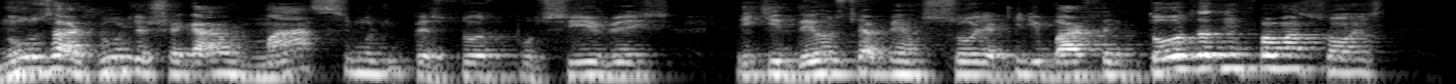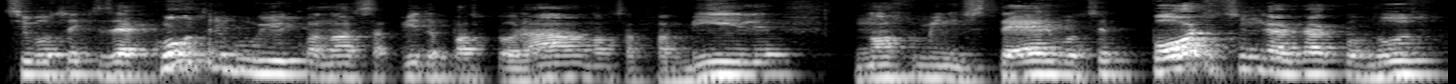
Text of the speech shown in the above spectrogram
nos ajude a chegar ao máximo de pessoas possíveis e que Deus te abençoe. Aqui debaixo tem todas as informações. Se você quiser contribuir com a nossa vida pastoral, nossa família, nosso ministério, você pode se engajar conosco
